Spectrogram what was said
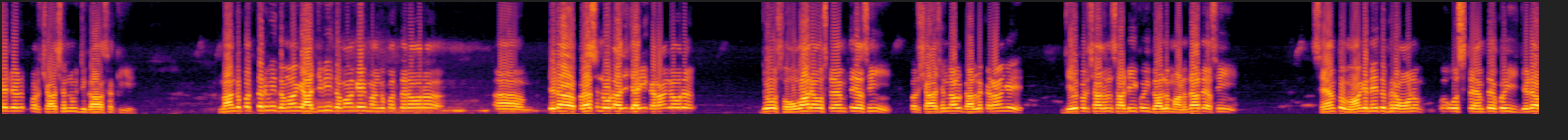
ਇਹ ਪ੍ਰਸ਼ਾਸਨ ਨੂੰ ਜਗਾ ਸਕੀਏ। ਮੰਗ ਪੱਤਰ ਵੀ ਦਵਾਂਗੇ, ਅੱਜ ਵੀ ਦਵਾਂਗੇ ਮੰਗ ਪੱਤਰ ਔਰ ਜਿਹੜਾ ਪ੍ਰੈਸ ਨੋਟ ਅੱਜ ਜਾਰੀ ਕਰਾਂਗੇ ਔਰ ਜੋ ਸੋਮਵਾਰ ਹੈ ਉਸ ਟਾਈਮ ਤੇ ਅਸੀਂ ਪ੍ਰਸ਼ਾਸਨ ਨਾਲ ਗੱਲ ਕਰਾਂਗੇ। ਜੇ ਪ੍ਰਸ਼ਾਸਨ ਸਾਡੀ ਕੋਈ ਗੱਲ ਮੰਨਦਾ ਤੇ ਅਸੀਂ ਸਹਿਮਤ ਹੋਵਾਂਗੇ, ਨਹੀਂ ਤੇ ਫਿਰ ਆਉਣ ਉਸ ਟਾਈਮ ਤੇ ਕੋਈ ਜਿਹੜਾ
